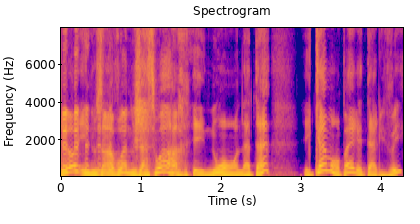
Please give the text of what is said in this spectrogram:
là, il nous envoie nous asseoir. Et nous, on attend. Et quand mon père est arrivé,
